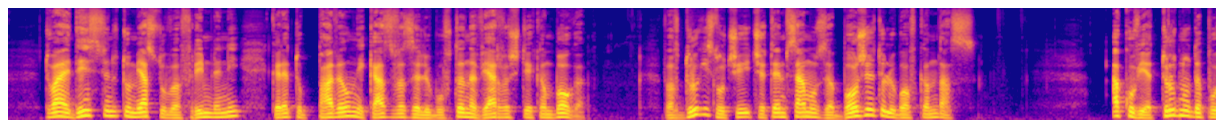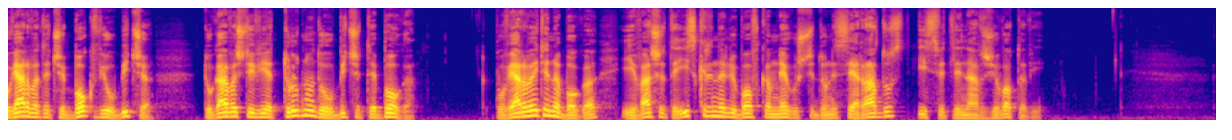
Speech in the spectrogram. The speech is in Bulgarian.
това е единственото място в Римляни, където Павел ни казва за любовта на вярващия към Бога. В други случаи четем само за Божията любов към нас. Ако ви е трудно да повярвате, че Бог ви обича, тогава ще ви е трудно да обичате Бога. Повярвайте на Бога и вашата искрена любов към Него ще донесе радост и светлина в живота ви.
